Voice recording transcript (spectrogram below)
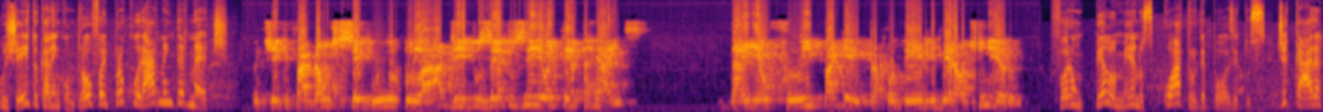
O jeito que ela encontrou foi procurar na internet. Eu tinha que pagar um seguro lá de 280 reais. Daí eu fui e paguei para poder liberar o dinheiro. Foram pelo menos quatro depósitos. De cara,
